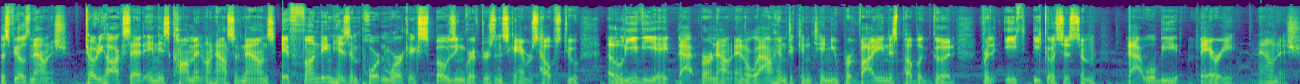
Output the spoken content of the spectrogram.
This feels nounish. Toady Hawk said in his comment on House of Nouns if funding his important work exposing grifters and scammers helps to alleviate that burnout and allow him to continue providing this public good for the ETH ecosystem, that will be very nounish.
